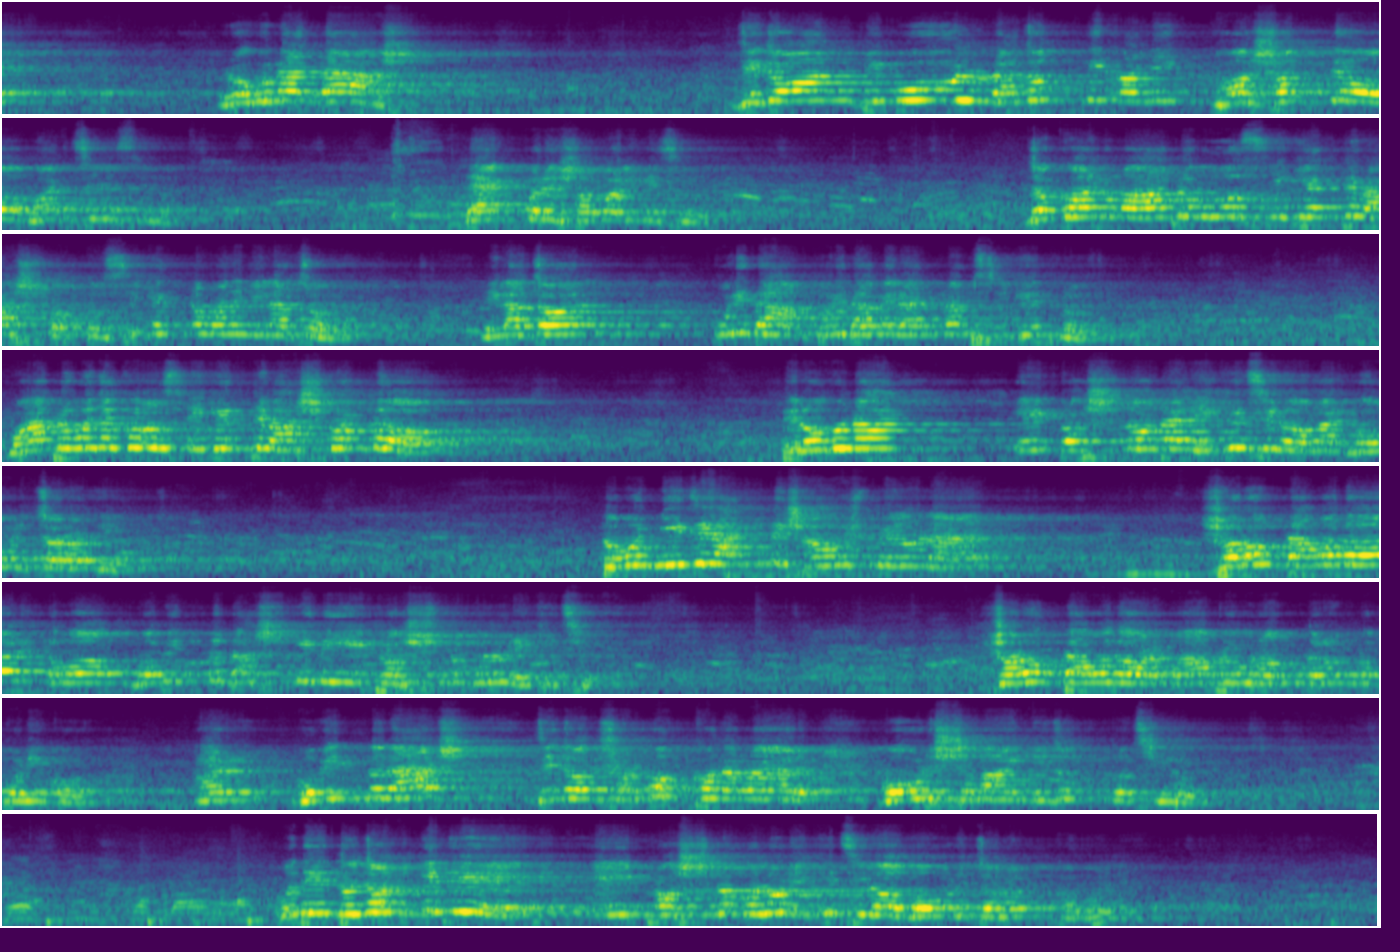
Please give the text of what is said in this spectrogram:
রঘুনাথ দাস যেজন বিপুল রাজত্বের মালিক হওয়া সত্ত্বেও ঘর ছেড়েছিল। ত্যাগ করে সকল কিছু যখন মহাপ্রভু শ্রীক্ষেত্রে বাস করত শ্রীক্ষেত্র মানে নীলাচল। নীলাচল, পুরীধাম, পুরীধামের এক নাম শ্রীক্ষেত্র। মহাপ্রভু যখন শ্রীক্ষেত্রে বাস করত রঘুনাথ এই প্রশ্নটা রেখেছিল আমার গৌর চরণে। তবু নিজে রাখতে সাহস পেল না। স্বরূপ দামোদর এবং গোবিন্দ দাসকে দিয়ে এই প্রশ্নগুলো রেখেছিল। স্বরূপ দামোদর মহাপ্রভুর অন্তরঙ্গ পরিকর। আর গোবিন্দ দাস যেজন সর্বক্ষণ আমার গৌর সেবায় নিযুক্ত ছিল। ওদের দুজনকে দিয়ে এই প্রশ্নগুলো রেখেছিল গৌর চরণ কমলে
